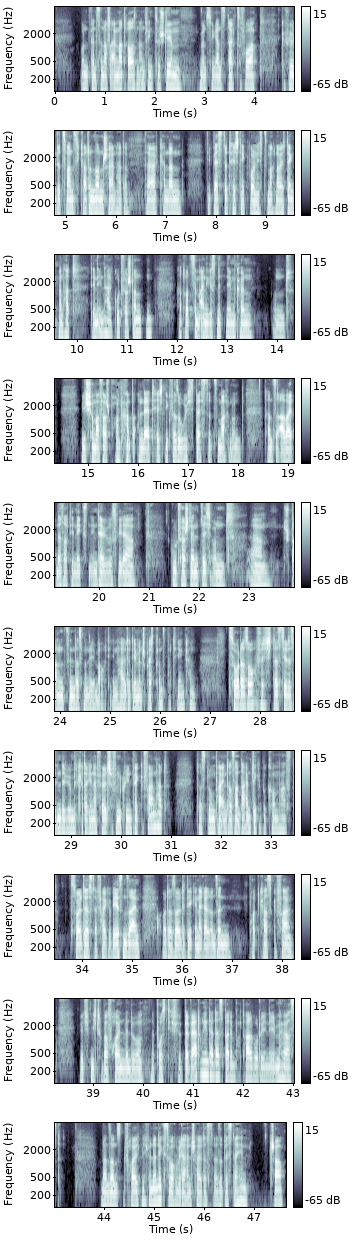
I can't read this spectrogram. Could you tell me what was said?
und wenn es dann auf einmal draußen anfängt zu stürmen, wir uns den ganzen Tag zuvor gefühlte 20 Grad und Sonnenschein hatte. Da kann dann die beste Technik wohl nichts machen. Aber ich denke, man hat den Inhalt gut verstanden, hat trotzdem einiges mitnehmen können und wie ich schon mal versprochen habe, an der Technik versuche ich das Beste zu machen und dran zu arbeiten, dass auch die nächsten Interviews wieder gut verständlich und ähm, spannend sind, dass man eben auch die Inhalte dementsprechend transportieren kann. So oder so hoffe ich, dass dir das Interview mit Katharina Völsche von Greenpack gefallen hat, dass du ein paar interessante Einblicke bekommen hast. Sollte das der Fall gewesen sein oder sollte dir generell unseren Podcast gefallen, würde ich mich darüber freuen, wenn du eine positive Bewertung hinterlässt bei dem Portal, wo du ihn eben hörst. Und ansonsten freue ich mich, wenn du nächste Woche wieder einschaltest. Also bis dahin. Ciao.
